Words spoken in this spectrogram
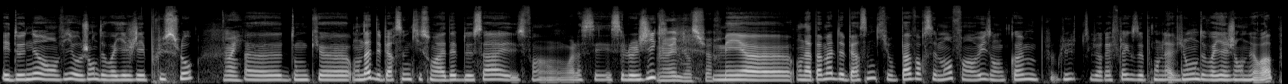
et donner envie aux gens de voyager plus slow. Oui. Euh, donc euh, on a des personnes qui sont adeptes de ça et enfin voilà c'est logique. Oui, bien sûr. Mais euh, on a pas mal de personnes qui n'ont pas forcément, enfin eux ils ont quand même plus le réflexe de prendre l'avion, de voyager en Europe.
